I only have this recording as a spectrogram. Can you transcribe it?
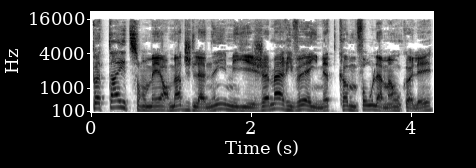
peut-être son meilleur match de l'année, mais il est jamais arrivé à y mettre comme faux la main au collet.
